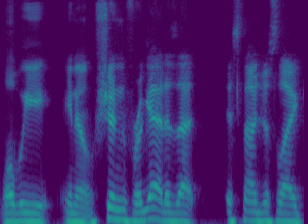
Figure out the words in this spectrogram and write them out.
what we you know shouldn't forget is that it's not just like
